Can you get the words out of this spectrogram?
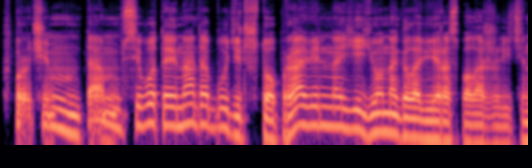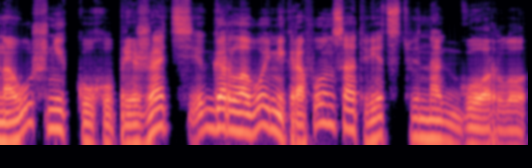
Впрочем, там всего-то и надо будет, что правильно ее на голове расположить, наушник к уху прижать, горловой микрофон, соответственно, к горлу.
